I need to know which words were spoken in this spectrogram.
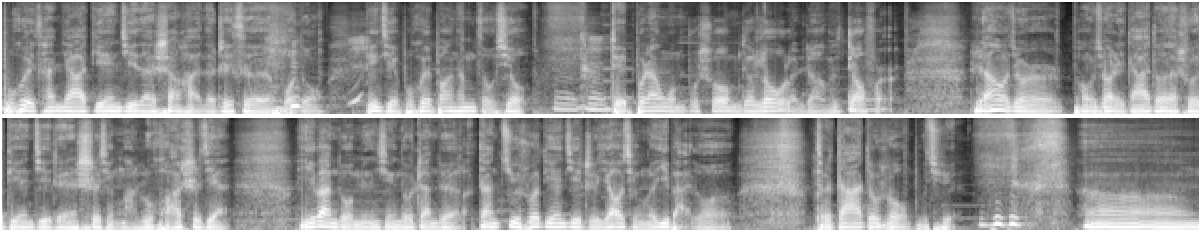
不会参加 DNG 在上海的这次活动，并且不会帮他们走秀。嗯嗯，对，不然我们不说我们就 low 了，你知道吗？掉粉儿。然后就是朋友圈里大家都在说 DNG 这件事情嘛，辱华事件，一万多明星都站队了，但据说 DNG 只邀请了一百多，就是大家都说我不去。嗯，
